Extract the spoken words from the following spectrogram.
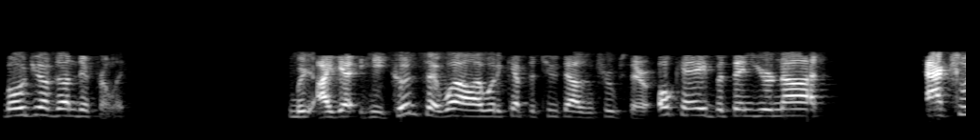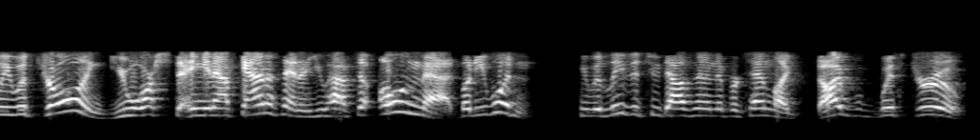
What would you have done differently? I get he could say, well, I would have kept the 2,000 troops there. Okay, but then you're not actually withdrawing. You are staying in Afghanistan, and you have to own that. But he wouldn't. He would leave the 2,000 and pretend like I withdrew,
